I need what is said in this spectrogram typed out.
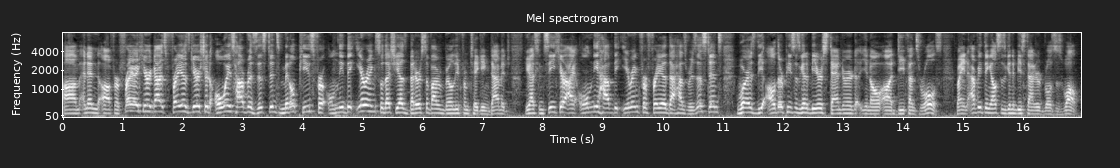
Um, and then uh, for Freya here, guys, Freya's gear should always have resistance middle piece for only the earring so that she has better survivability from taking damage. You guys can see here, I only have the earring for Freya that has resistance, whereas the other piece is going to be your standard, you know, uh, defense rolls, right? And everything else is going to be standard rolls as well.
